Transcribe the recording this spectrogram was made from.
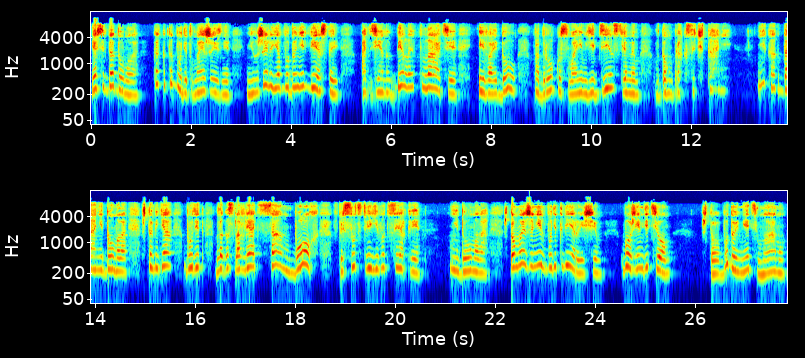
я всегда думала, как это будет в моей жизни. Неужели я буду невестой, одену белое платье и войду под руку с моим единственным в дом бракосочетаний? Никогда не думала, что меня будет благословлять сам Бог в присутствии Его церкви. Не думала, что мой жених будет верующим, Божьим детем, что буду иметь маму,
